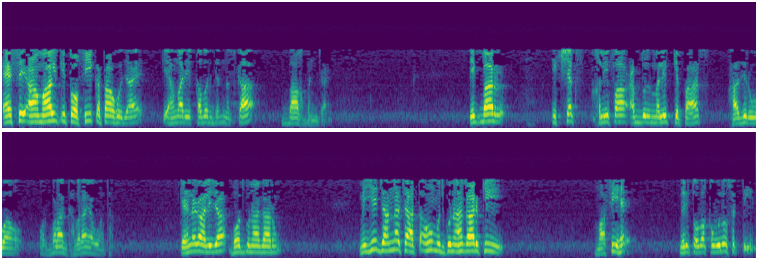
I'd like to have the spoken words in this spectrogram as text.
ایسے اعمال کی توفیق عطا ہو جائے کہ ہماری قبر جنت کا باغ بن جائے۔ ایک بار ایک شخص خلیفہ عبد الملک کے پاس حاضر ہوا اور بڑا گھبرایا ہوا تھا۔ کہنے لگا، علی جا، بہت گناگار ہوں۔ میں یہ جاننا چاہتا ہوں، مجھ گناہ گار کی معافی ہے، میری توبہ قبول ہو سکتی ہے۔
